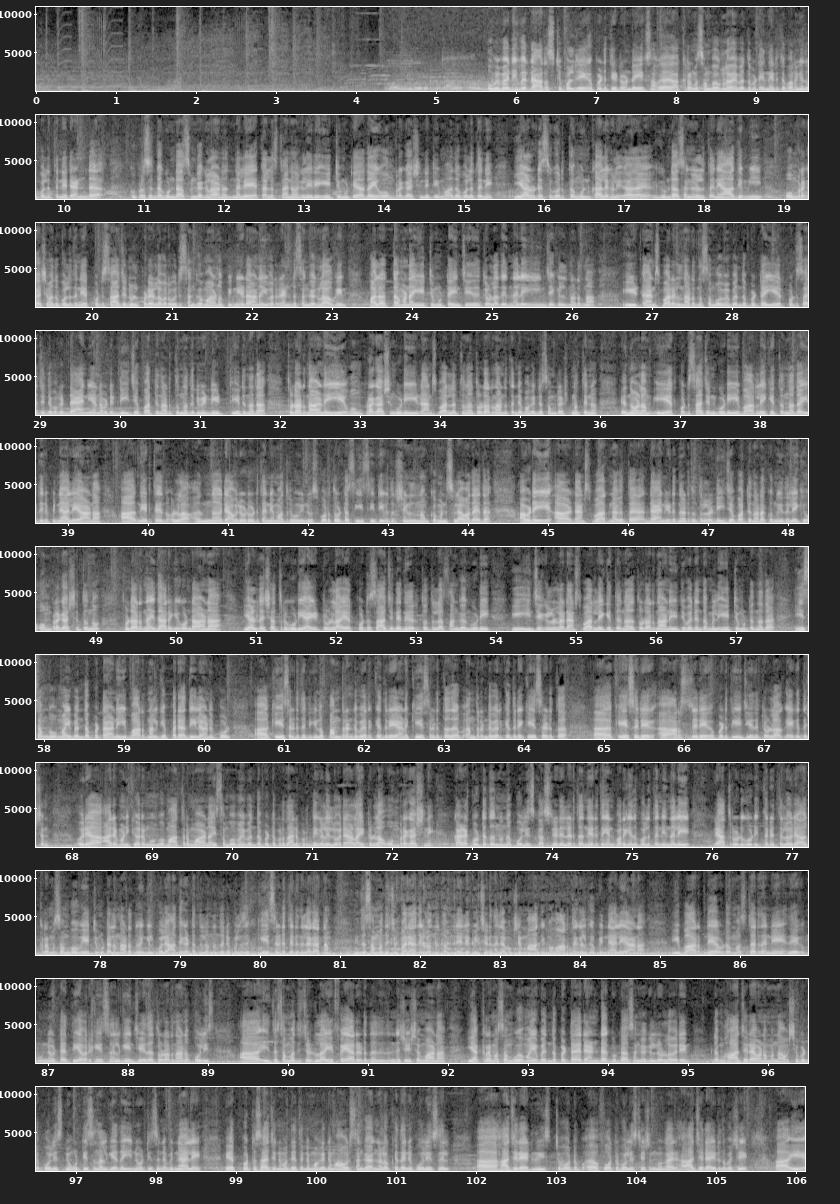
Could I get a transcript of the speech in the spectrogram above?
ഉമിബാൻ ഇവരുടെ അറസ്റ്റ് ഇപ്പോൾ രേഖപ്പെടുത്തിയിട്ടുണ്ട്. ഈ അക്രമ സംഭവങ്ങളുമായി ബന്ധപ്പെട്ട് നേരത്തെ പറഞ്ഞതുപോലെ തന്നെ രണ്ട് കുപ്രസിദ്ധ ഗുണ്ടാ സംഘങ്ങളാണ് ഇന്നലെ തലസ്ഥാന നഗരിയിൽ ഏറ്റുമുട്ടിയത്. അതായത് ഓം പ്രകാശിന്റെ ടീമും അതുപോലെ തന്നെ ഇയാളുടെ സുഹൃത്ത് മുൻകാലങ്ങളിൽ അതായത് ഗുണ്ടാ സംഘങ്ങളിൽ തന്നെ ആദ്യം ഈ ഓം പ്രകാശും അതുപോലെ തന്നെ എയർപോർട്ട് സാജൻ ഉൾപ്പെടെയുള്ളവർ ഒരു സംഘമാണ്. പിന്നീടാണ് ഇവർ രണ്ട് സംഘങ്ങളാവുകയും പല തവണ ഏറ്റുമുട്ടുകയും ചെയ്തിട്ടുള്ളത്. ഇന്നലെ ഈ ഇഞ്ചയ്ക്കിൽ നടന്ന ഈ ഡാൻസ് ബാറിൽ നടന്ന സംഭവവുമായി ബന്ധപ്പെട്ട് എയർപോർട്ട് സാജന്റെ മകൻ ഡാനിയാണ് അവിടെ ഡി ജെ പാർട്ടി നടത്തുന്നതിന് വേണ്ടി എത്തിയിരുന്നത്. തുടർന്നാണ് ഈ ഓം പ്രകാശും കൂടി ഈ ഡാൻസ് ബാറിൽ എത്തുന്നത്. തുടർന്നാണ് തന്റെ മകന്റെ സംരക്ഷണത്തിന് എന്നോളം ഈ എയർപോർട്ട് സാജൻ കൂടി ഈ ബാറിലേക്ക് എത്തുന്നത്. ഇതിന് പിന്നാലെയാണ് ആ നേരത്തെ ഉള്ള ഇന്ന് രാവിലെയോടുകൂടി തന്നെ മാതൃഭൂമി ന്യൂസ് പുറത്തുവിട്ട സി സി ടി വി ദൃശ്യങ്ങളിൽ നമുക്ക് മനസ്സിലാവും. അതായത് അവിടെ ഈ ഡാൻസ് ബാറിനകത്ത് ഡാനിയുടെ നേതൃത്വത്തിലുള്ള ഡി ജെ പാർട്ടി നടക്കുന്നു. ഇതിലേക്ക് ഓം പ്രകാശ് എത്തുന്നു. തുടർന്ന് ഇത് അറിഞ്ഞുകൊണ്ടാണ് ഇയാളുടെ ശത്രു കൂടിയായിട്ടുള്ള എയർപോർട്ട് സാജന്റെ നേതൃത്വത്തിലുള്ള സംഘം കൂടി ഈ ഈഞ്ചകളിലുള്ള ഡാൻസ് ബാറിലേക്ക് എത്തുന്നത്. തുടർന്നാണ് ഇരുവരും തമ്മിൽ ഏറ്റുമുട്ടുന്നത്. ഈ സംഭവവുമായി ബന്ധപ്പെട്ടാണ് ഈ ബാർ നൽകിയ പരാതിയിലാണ് ഇപ്പോൾ കേസെടുത്തിരിക്കുന്നത്. പന്ത്രണ്ട് പേർക്കെതിരെയാണ് കേസെടുത്തത്. പന്ത്രണ്ട് പേർക്കെതിരെ കേസെടുത്ത് കേസ് അറസ്റ്റ് രേഖപ്പെടുത്തുകയും ചെയ്തിട്ടുള്ള ഏകദേശം ഒരു അരമണിക്കൂർ മുമ്പ് മാത്രമാണ് ഈ സംഭവവുമായി ബന്ധപ്പെട്ട് പ്രധാന പ്രതികളിൽ ഒരാളായിട്ടുള്ള ഓം പ്രകാശിനെ കഴക്കൂട്ടത്ത് നിന്ന് പോലീസ് കസ്റ്റഡിയിലെടുത്ത് നേരത്തെ ഞാൻ പറഞ്ഞതുപോലെ തന്നെ ഇന്നലെ രാത്രിയോടുകൂടി രാത്രിയോട് കൂടി ഇത്തരത്തിലൊരു അക്രമ സംഭവം ഏറ്റുമുട്ടൽ നടന്നുവെങ്കിൽ പോലും ആദ്യഘട്ടത്തിലൊന്നും തന്നെ പോലീസ് കേസെടുത്തിരുന്നില്ല. കാരണം ഇത് സംബന്ധിച്ച് പരാതികളൊന്നും തമ്മിൽ ലഭിച്ചിരുന്നില്ല. പക്ഷേ മാധ്യമ വാർത്തകൾക്ക് പിന്നാലെയാണ് ഈ ബാറിന്റെ ഉടമസ്ഥർ തന്നെ മുന്നോട്ടെത്തി അവർ കേസ് നൽകുകയും ചെയ്തത് തുടർന്നാണ് പോലീസ് ഇത് സംബന്ധിച്ചിട്ടുള്ള എഫ്ഐആർ ഇടുന്നത്. ഇതിന് ശേഷമാണ് ഈ അക്രമ സംഭവവുമായി ബന്ധപ്പെട്ട് രണ്ട് ഗുണ്ടാ സംഘങ്ങളിലുള്ളവരെയും ഉടൻ ഹാജരാവണമെന്ന് ആവശ്യപ്പെട്ട് പോലീസ് നോട്ടീസ് നൽകിയത്. ഈ നോട്ടീസിന് പിന്നാലെ എയർപോർട്ട് സാജനും അദ്ദേഹത്തിന്റെ മകനും ആ ഒരു സംഘങ്ങളൊക്കെ തന്നെ പോലീസിൽ ഹാജരായിരുന്നു. East fort fort police station ഹാജരായിരുന്നു. പക്ഷേ ഈ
